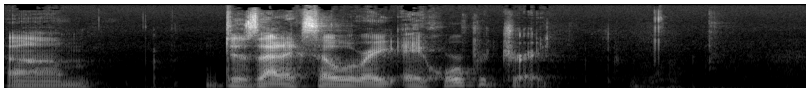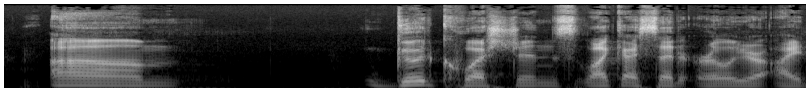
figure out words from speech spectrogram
um, does that accelerate a Horford trade? Um, Good questions. Like I said earlier, I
